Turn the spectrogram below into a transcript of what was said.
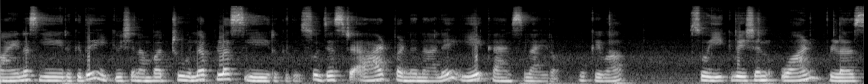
மைனஸ் ஏ இருக்குது இக்குவேஷன் நம்பர் டூவில் ப்ளஸ் ஏ இருக்குது. ஸோ ஜஸ்ட் ஆட் பண்ணினாலே ஏ கேன்சல் ஆயிரும். ஓகேவா so equation one plus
